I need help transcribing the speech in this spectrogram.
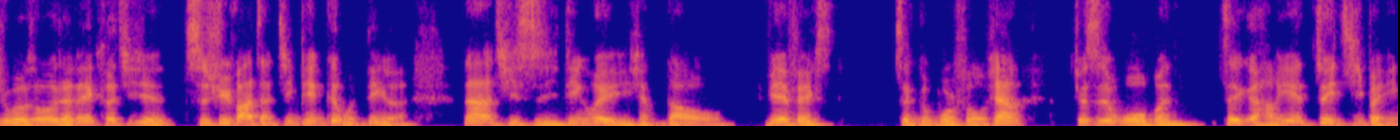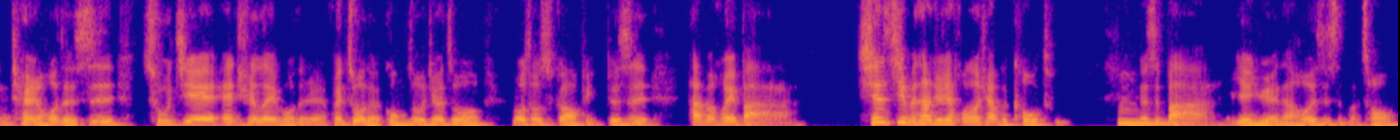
如果说人类科技也持续发展，晶片更稳定了，那其实一定会影响到 VFX 整个 workflow。像就是我们这个行业最基本 intern 或者是初阶 entry level 的人会做的工作叫做 rotoscoping，就是他们会把其实基本上就像 Photoshop 的抠图，嗯，就是把演员啊或者是什么从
